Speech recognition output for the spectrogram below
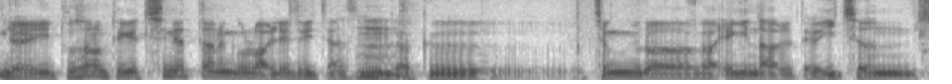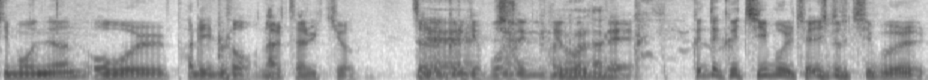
네, 이 두 사람 되게 친했다는 걸로 알려져 있지 않습니까? 그 정유라가 아기 낳을 때가 2015년 5월 8일로 날짜를 기억. 저는 네. 그렇게 본다 기억하는데 그때 그 집을 제주도 집을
